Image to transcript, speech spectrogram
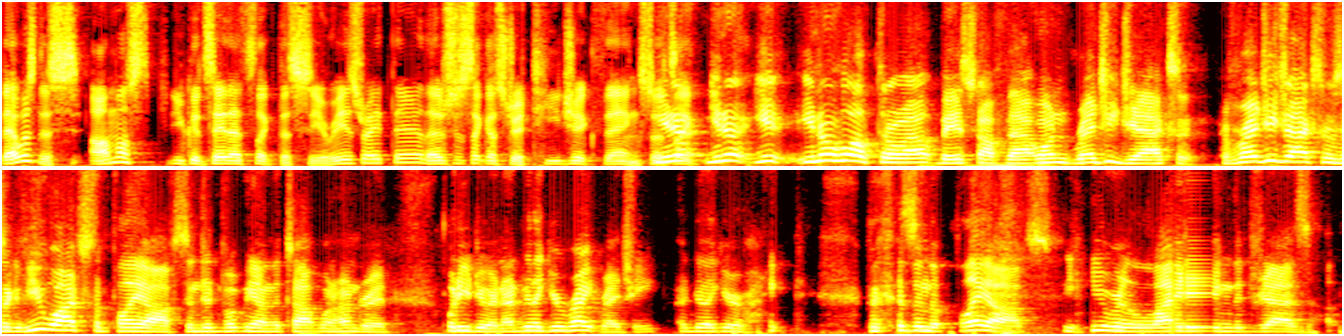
that was this almost you could say that's like the series right there. That was just like a strategic thing. So you it's know, like you know, you, you know who I'll throw out based off that one? Reggie Jackson. If Reggie Jackson was like, if you watch the playoffs and didn't put me on the top 100, what are you doing? I'd be like, you're right, Reggie. I'd be like, you're right, because in the playoffs you were lighting the Jazz up.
